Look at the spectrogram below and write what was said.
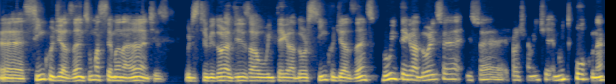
é, cinco dias antes, uma semana antes, o distribuidor avisa o integrador cinco dias antes, para o integrador isso é, isso é praticamente é muito pouco, né?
